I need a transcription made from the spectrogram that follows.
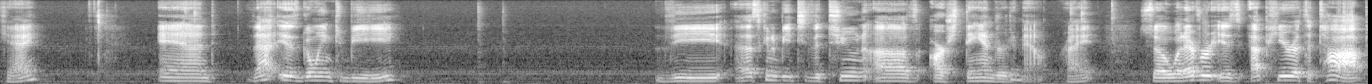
Okay. And that is going to be the that's going to be to the tune of our standard amount, right? So whatever is up here at the top,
